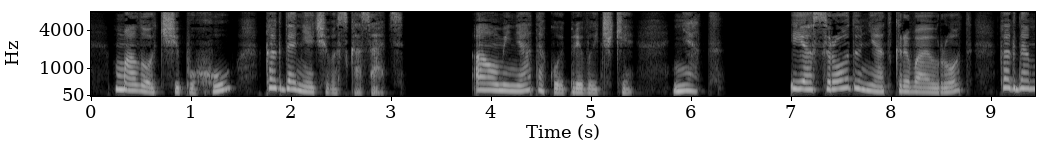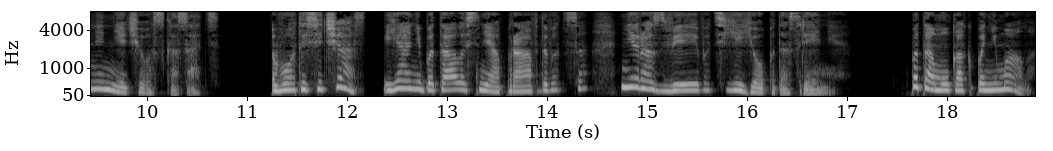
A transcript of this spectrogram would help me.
— молоть чепуху, когда нечего сказать. А у меня такой привычки нет. Я сроду не открываю рот, когда мне нечего сказать. Вот и сейчас я не пыталась ни оправдываться, ни развеивать ее подозрения. Потому как понимала,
